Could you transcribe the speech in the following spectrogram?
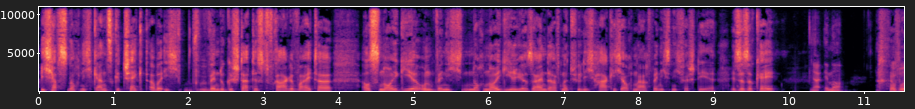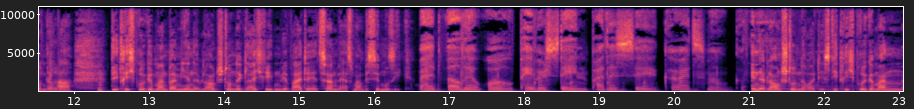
Ich habe es noch nicht ganz gecheckt, aber ich, wenn du gestattest, frage weiter aus Neugier und wenn ich noch neugieriger sein darf, natürlich hake ich auch nach, wenn ich es nicht verstehe. Ist es okay? Ja, immer. Wunderbar. Dietrich Brüggemann bei mir in der blauen Stunde. Gleich reden wir weiter. Jetzt hören wir erstmal ein bisschen Musik. Red velvet wallpaper stained by the cigarette smoke. of In der blauen Stunde heute ist Dietrich Brüggemann,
